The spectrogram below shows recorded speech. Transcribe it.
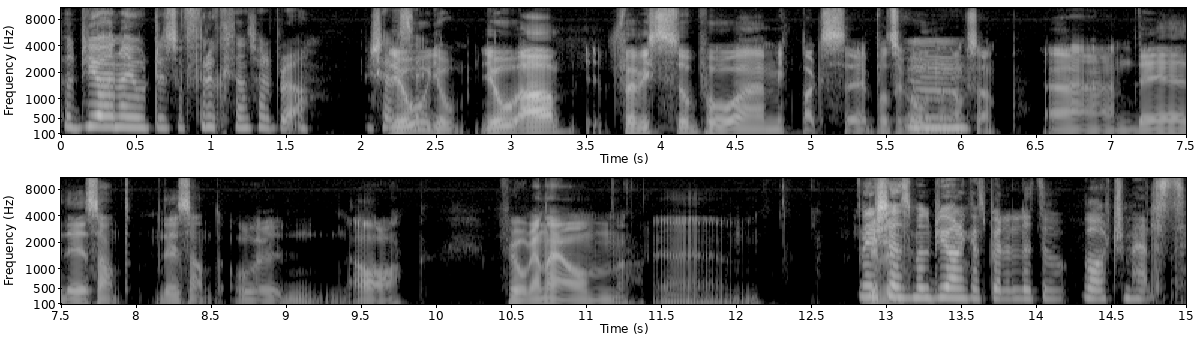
för att Björn har gjort det så fruktansvärt bra. Jo, jo, jo, ja, förvisso på eh, mittbackspositionen Mm. också. Eh, det, det är sant, det är sant. Och eh, ja, frågan är om eh, Men det det känns som att Björn kan spela lite vart som helst.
